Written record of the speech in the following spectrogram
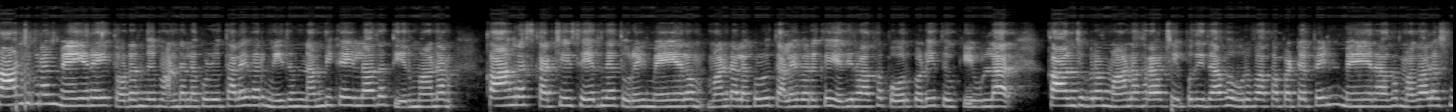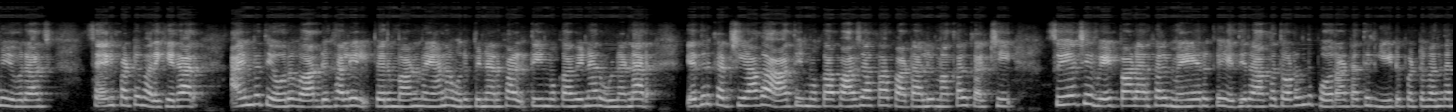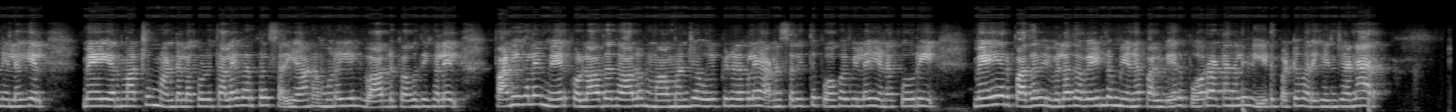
காஞ்சிபுரம் மேயரை தொடர்ந்து மண்டல குழு தலைவர் மீதும் நம்பிக்கையில்லாத தீர்மானம். காங்கிரஸ் கட்சியை சேர்ந்த துறை மேயரும் மண்டல குழு தலைவருக்கு எதிராக போர்க்கொடி தூக்கியுள்ளார். காஞ்சிபுரம் மாநகராட்சி புதிதாக உருவாக்கப்பட்ட பெண் மேயராக மகாலட்சுமி யுவராஜ் செயல்பட்டு வருகிறார். ஐம்பத்தி ஒரு வார்டுகளில் பெரும்பான்மையான உறுப்பினர்கள் திமுகவினர் உள்ளனர். எதிர்க்கட்சியாக அதிமுக பாஜக பாட்டாளி மக்கள் கட்சி சுயேட்சை வேட்பாளர்கள் மேயருக்கு எதிராக தொடர்ந்து போராட்டத்தில் ஈடுபட்டு வந்த நிலையில் மேயர் மற்றும் மண்டல குழு தலைவர்கள் சரியான முறையில் வார்டு பகுதிகளில் பணிகளை மேற்கொள்ளாததாலும் மாமன்ற உறுப்பினர்களை அனுசரித்து போகவில்லை என கூறி மேயர் பதவி விலக வேண்டும் என பல்வேறு போராட்டங்களில் ஈடுபட்டு வருகின்றனர்.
